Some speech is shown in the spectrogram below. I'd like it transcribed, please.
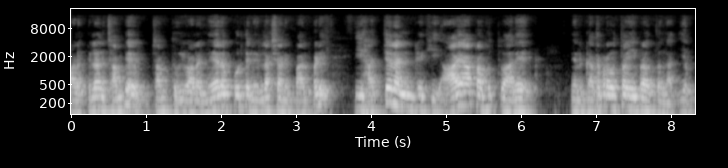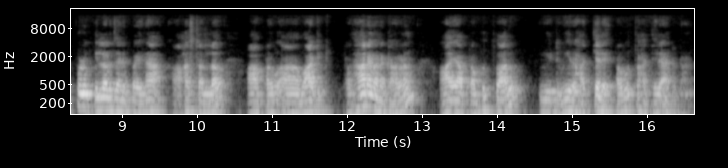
వాళ్ళ పిల్లలను చంపే చంపుతూ వాళ్ళ నేరపూర్తి నిర్లక్ష్యానికి పాల్పడి ఈ హత్యలన్నిటికీ ఆయా ప్రభుత్వాలే. నేను గత ప్రభుత్వం ఈ ప్రభుత్వం కాదు. ఎప్పుడు పిల్లలు చనిపోయినా ఆ హాస్టల్లో ఆ ప్రభు ఆ వాటికి ప్రధానమైన కారణం ఆయా ప్రభుత్వాలు వీటి వీరి హత్యలే ప్రభుత్వ హత్యలే అంటున్నాడు.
